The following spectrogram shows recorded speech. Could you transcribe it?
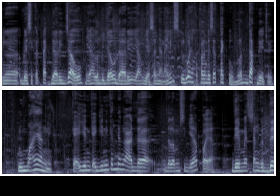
nge basic attack dari jauh ya, lebih jauh dari yang biasanya. Nah ini skill 2 yang kalian basic attack tuh meledak deh cuy. Lumayan nih. Kayak Ian kayak gini kan dia nggak ada dalam segi apa ya damage yang gede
